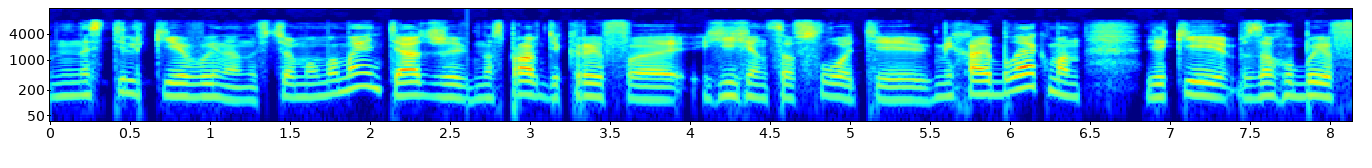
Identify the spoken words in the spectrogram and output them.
не настільки винен в цьому моменті, адже насправді крив Гігінса в слоті Міхай Блекман, який загубив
